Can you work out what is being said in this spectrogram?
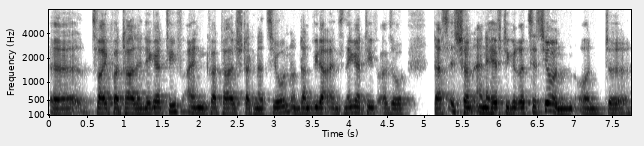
äh, zwei Quartale negativ, ein Quartal Stagnation und dann wieder eins negativ. Also das ist schon eine heftige Rezession. Und äh,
